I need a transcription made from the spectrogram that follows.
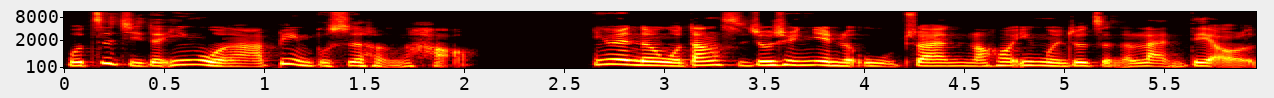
我自己的英文啊，并不是很好，因为呢，我当时就去念了五专，然后英文就整个烂掉了。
